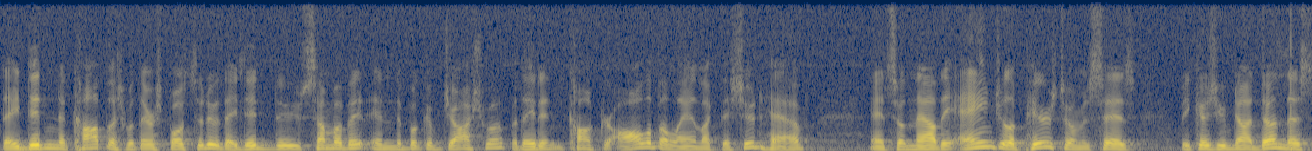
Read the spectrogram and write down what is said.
They didn't accomplish what they were supposed to do. They did do some of it in the book of Joshua, but they didn't conquer all of the land like they should have. And so now the angel appears to him and says, Because you've not done this,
